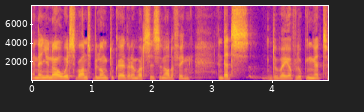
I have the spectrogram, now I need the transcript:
and then you know which ones belong together and what's is another thing. And that's the way of looking at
